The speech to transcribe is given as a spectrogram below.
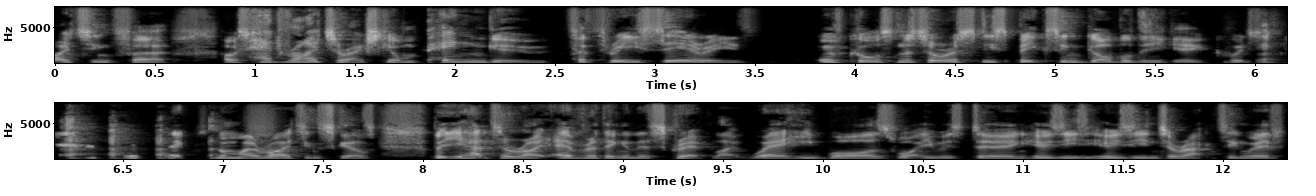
writing for I was head writer actually on Pingu for three series who of course notoriously speaks in gobbledygook, which is on my writing skills. But you had to write everything in the script, like where he was, what he was doing, who's he who's he interacting with,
